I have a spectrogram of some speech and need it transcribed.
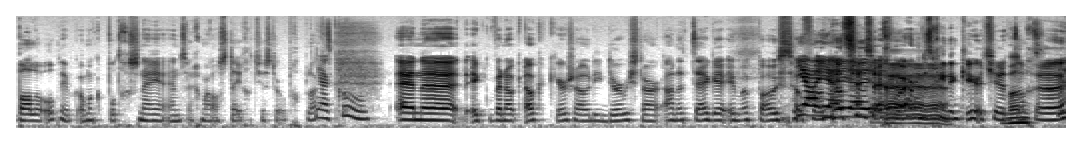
ballen op. Die heb ik allemaal kapot gesneden en zeg maar als tegeltjes erop geplakt. ja, cool. En eh, ik ben ook elke keer zo die derby star aan het taggen in mijn post. Ja, van ja, dat ja, ze ja. zeg Ja, maar misschien een keertje Want- toch...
